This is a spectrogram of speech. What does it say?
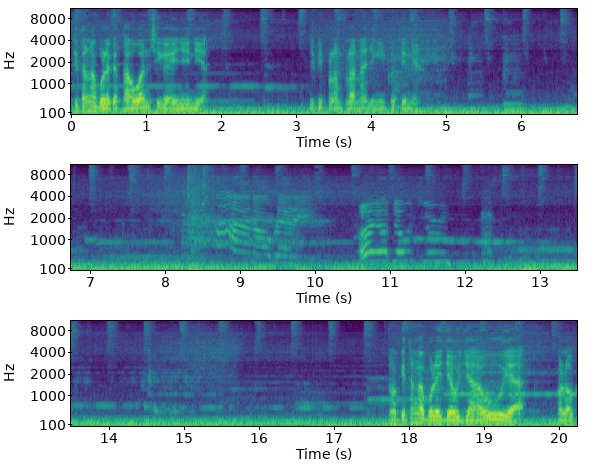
Kita nggak boleh ketahuan sih kayaknya ini ya. Jadi pelan-pelan aja ngikutin ya. Oh kita nggak boleh jauh-jauh ya. Kalau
